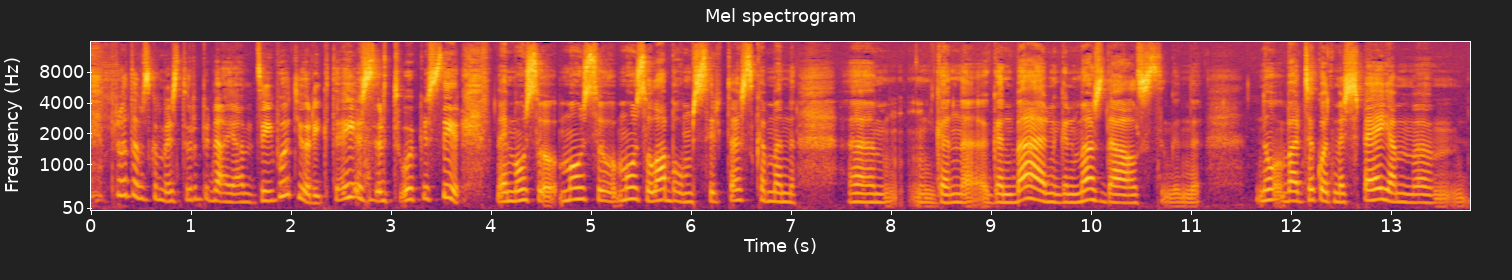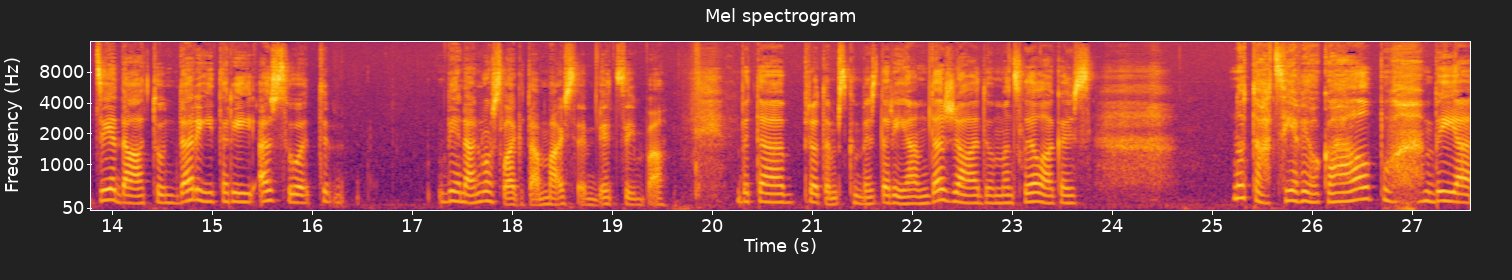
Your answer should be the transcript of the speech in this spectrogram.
Protams, ka mēs turpinājām dzīvot, jo riktējies ar to, kas ir. Ne, mūsu, mūsu, mūsu labums ir tas, ka man um, gan, gan bērni, gan mazdēls. Gan, uh, nu, var sakot, mēs spējam um, dziedāt un darīt arī esot vienā noslēgtā mājsaimniecībā. Bet, uh, protams, ka mēs darījām dažādu, un mans lielākais nu, tāds ievilka elpu bija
